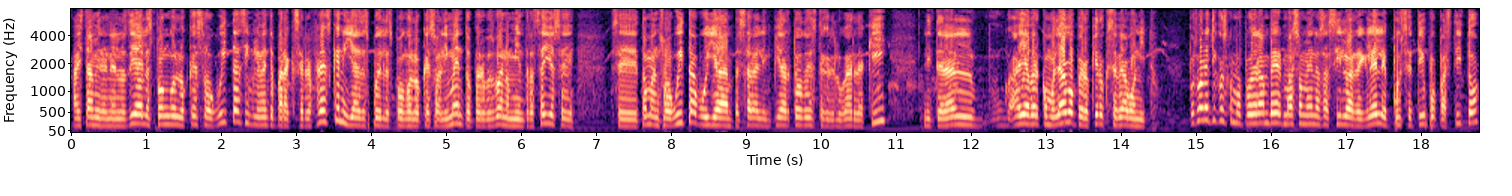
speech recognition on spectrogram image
Ahí está, miren, en los días les pongo lo que es su agüita, simplemente para que se refresquen y ya después les pongo lo que es su alimento. Pero pues bueno, mientras ellos se se toman su agüita, voy a empezar a limpiar todo este lugar de aquí. Literal, ahí a ver cómo le hago, pero quiero que se vea bonito. Pues bueno chicos, como podrán ver, más o menos así lo arreglé, le puse tipo pastito.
